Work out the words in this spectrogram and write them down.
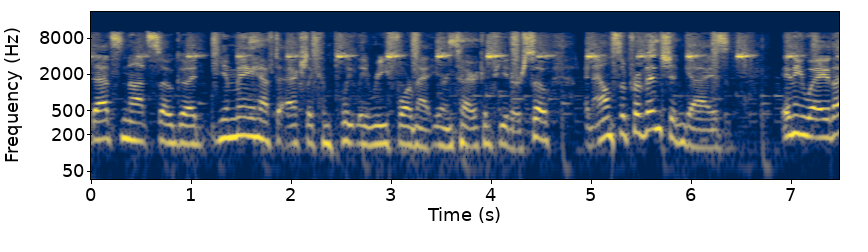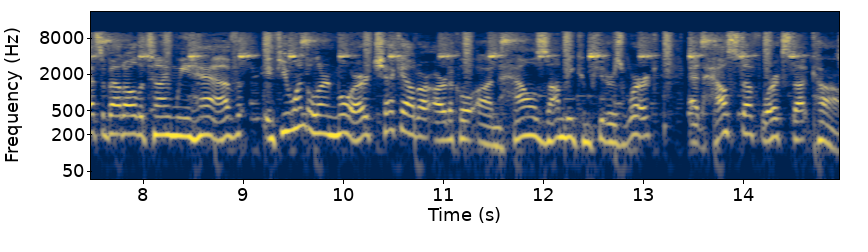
that's not so good. You may have to actually completely reformat your entire computer. So an ounce of prevention, guys. Anyway, that's about all the time we have. If you want to learn more, check out our article on how zombie computers work at howstuffworks.com.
